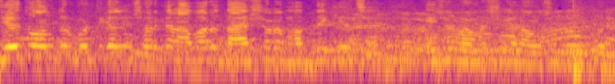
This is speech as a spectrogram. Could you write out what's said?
যেহেতু অন্তর্বর্তীকালীন সরকার আবারও দায়সারা ভাব দেখিয়েছে, এই জন্য আমরা সেখানে অংশগ্রহণ করি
